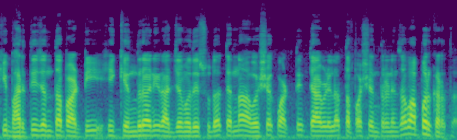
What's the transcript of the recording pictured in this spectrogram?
की भारतीय जनता पार्टी ही केंद्र आणि राज्यामध्ये सुद्धा त्यांना आवश्यक वाटते त्यावेळेला तपास यंत्रणेचा वापर करतात.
